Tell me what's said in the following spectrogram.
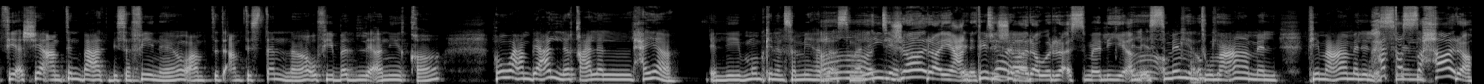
في أشياء عم تنبعت بسفينة وعم عم تستنى وفي بدلة أنيقة هو عم بيعلق على الحياة اللي ممكن نسميها الرأسمالية. التجارة يعني التجارة. التجارة, والرأسمالية. آه، الإسمنت okay، okay. ومعامل في معامل وحتى الإسمنت. الصحارى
